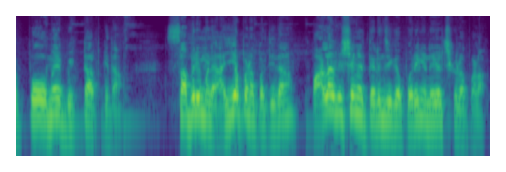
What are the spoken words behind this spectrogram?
எப்போவுமே பிக் டாபிக் தான். சபரிமலை ஐயப்பனை பற்றி தான் பல விஷயங்கள் தெரிஞ்சுக்க போறீங்க நிகழ்ச்சிக்குள்ள போகலாம்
